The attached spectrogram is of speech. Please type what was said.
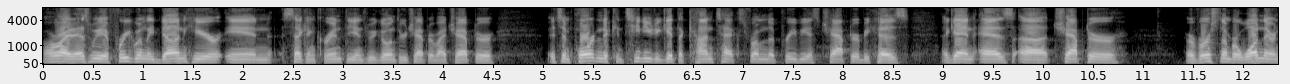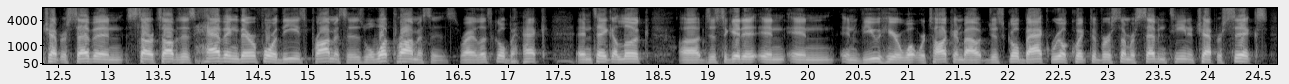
All right, as we have frequently done here in Second Corinthians, we're going through chapter by chapter. It's important to continue to get the context from the previous chapter because, again, as uh, chapter or verse number one there in chapter seven starts off, it says, having therefore these promises. Well, what promises, right? Let's go back and take a look uh, just to get it in, in, in view here, what we're talking about. Just go back real quick to verse number 17 in chapter 6.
